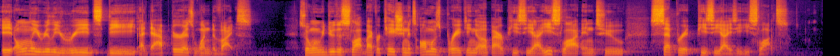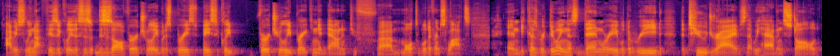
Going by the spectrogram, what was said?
it only really reads the adapter as one device. So when we do this slot bifurcation, it's almost breaking up our PCIe slot into separate PCIe slots. Obviously not physically, this is, this is all virtually, but it's basically virtually breaking it down into uh, multiple different slots. And because we're doing this, then we're able to read the two drives that we have installed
